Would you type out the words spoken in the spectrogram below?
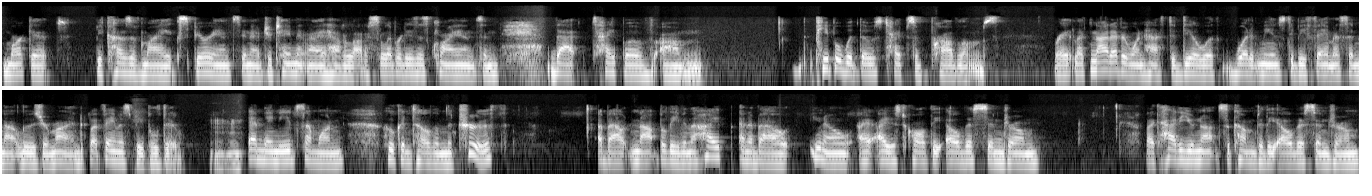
market because of my experience in entertainment. I had had a lot of celebrities as clients and that type of um, people with those types of problems right? Like, not everyone has to deal with what it means to be famous and not lose your mind, but famous people do. Mm-hmm. And they need someone who can tell them the truth about not believing the hype and about, you know, I, I used to call it the Elvis syndrome. Like, how do you not succumb to the Elvis syndrome,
